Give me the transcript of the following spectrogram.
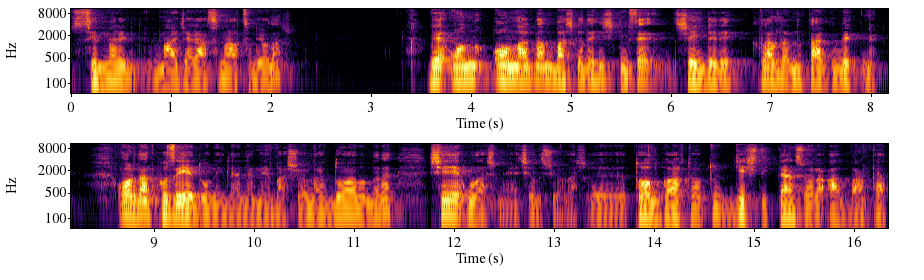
Silmaril macerasına atılıyorlar. Ve on, onlardan başka da hiç kimse şeyleri, krallarını takip etmiyor. Oradan kuzeye doğru ilerlemeye başlıyorlar doğal olarak. Şeye ulaşmaya çalışıyorlar. E, Tol Gartort'u geçtikten sonra Agbant'a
